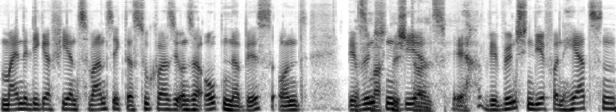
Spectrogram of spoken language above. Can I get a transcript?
meine Liga 24, dass du quasi unser Opener bist. Und wir das wünschen dir, ja, wir wünschen dir von Herzen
